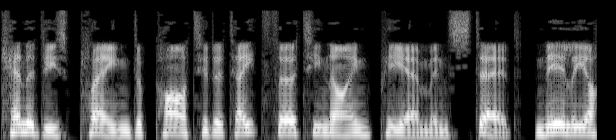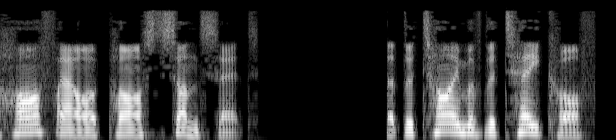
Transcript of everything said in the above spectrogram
Kennedy's plane departed at 8.39 p.m. instead, nearly a half hour past sunset. At the time of the takeoff,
